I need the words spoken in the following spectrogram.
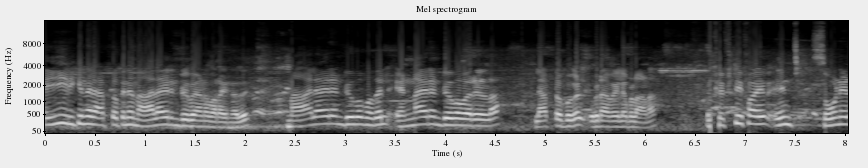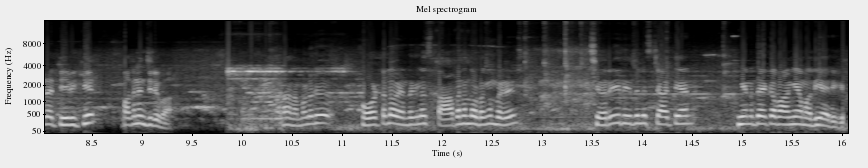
ഈ ഇരിക്കുന്ന ലാപ്ടോപ്പിന് നാലായിരം രൂപയാണ് പറയുന്നത്. നാലായിരം രൂപ മുതൽ എണ്ണായിരം രൂപ വരെയുള്ള ലാപ്ടോപ്പുകൾ ഇവിടെ അവൈലബിൾ ആണ്. ഫിഫ്റ്റി ഫൈവ് ഇഞ്ച് സോണിയുടെ ടി വിക്ക് പതിനഞ്ച് രൂപ. ആ നമ്മളൊരു ഹോട്ടലോ എന്തെങ്കിലും സ്ഥാപനം തുടങ്ങുമ്പോൾ ചെറിയ രീതിയിൽ സ്റ്റാർട്ട് ചെയ്യാൻ ഇങ്ങനത്തെയൊക്കെ വാങ്ങിയാൽ മതിയായിരിക്കും.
